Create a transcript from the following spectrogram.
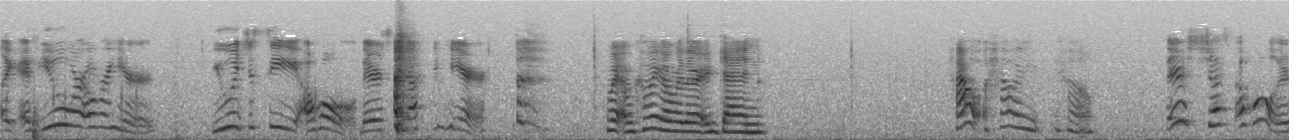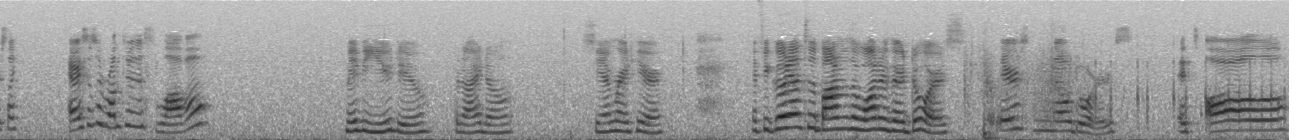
Like if you were over here, you would just see a hole. There's nothing here. Wait, I'm coming over there again. How, how, are you, how? There's just a hole. There's like. Am I supposed to run through this lava? Maybe you do, but I don't. See, I'm right here. If you go down to the bottom of the water, there are doors. There's no doors. It's all.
